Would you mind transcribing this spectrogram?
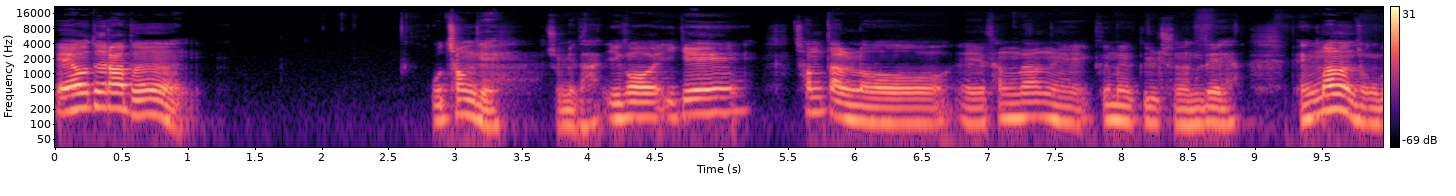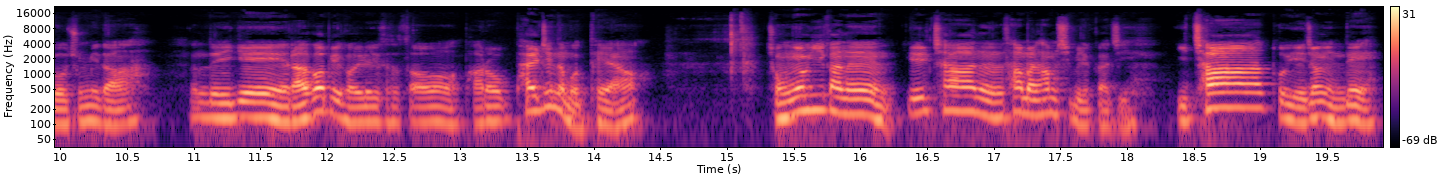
에어드랍은 5,000개 줍니다. 이거 이게 1,000달러의 상당의 금액을 주는데 100만 원 정도 줍니다. 근데 이게 락업이 걸려 있어서 바로 팔지는 못해요. 종료 기간은 1차는 3월 30일까지. 2차도 예정인데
